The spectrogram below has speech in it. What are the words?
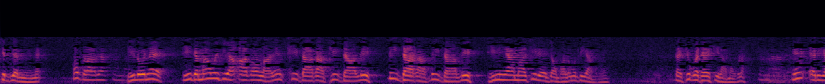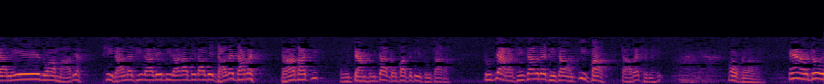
ဖြစ်ပြမြင်နဲ့ဟုတ်ကလားဗျာဒီလိုနဲ့ဒီဓမ္မဝိသရာအားကောင်းလာရင်ထိတာကထိတာလေးတိတာကတိတာလေးဒီနေရာမှာရှိတဲ့အကြောင်းဘာလို့မသိရမလဲ တရှုပ်ွက်တဲ့ရှိတာမဟုတ်လားဟင်အဲ့ဒီကနေသွားမှာဗျာထိတာနဲ့ထိတာလေးတိတာကတိတာလေးဒါလည်းဒါပဲဒါသာကြည့်ဘူတံဘူတတော်ပတ္တိဆိုတာတာသူပြတာထင်ရှားတဲ့ထင်ရှားအောင်ကြည့်ပါဒါပဲထင်တယ်ဟဲ့ဟုတ်ကလားအဲ့တော့တို့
